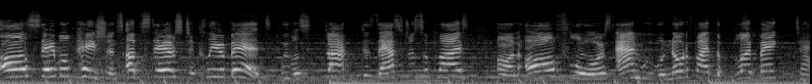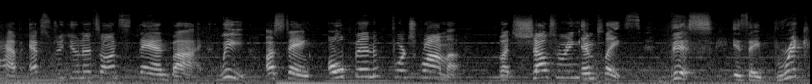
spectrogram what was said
all stable patients upstairs to clear beds. We will stock disaster supplies on all floors, and we will notify the blood bank to have extra units on standby. We are staying open for trauma, but sheltering in place. This is a brick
